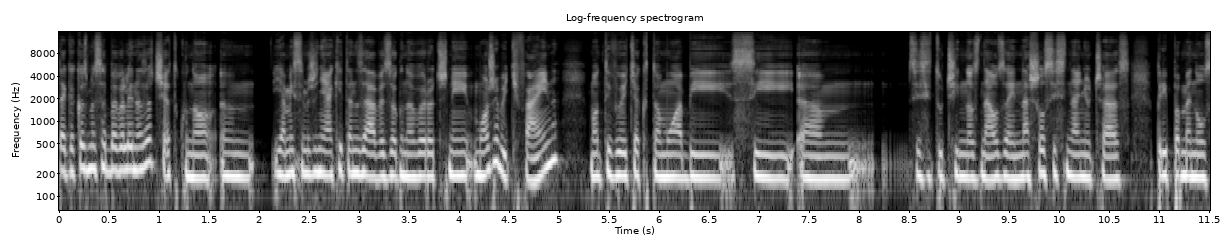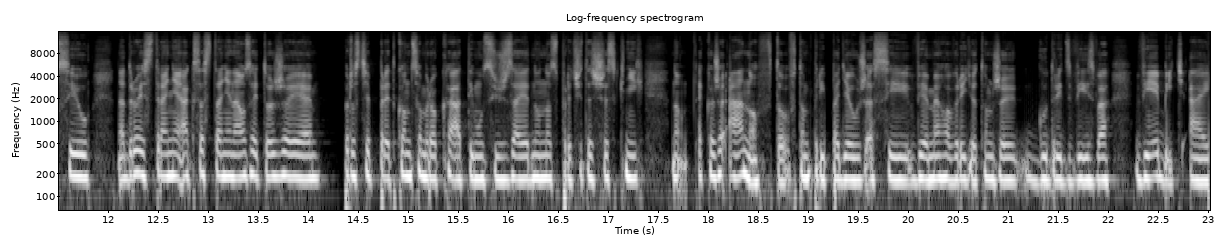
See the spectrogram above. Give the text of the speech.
tak ako sme sa bavili na začiatku, no um, ja myslím, že nejaký ten záväzok novoročný môže byť fajn, motivuje ťa k tomu, aby si, um, si si tú činnosť naozaj, našiel si si na ňu čas, pripomenul si ju. Na druhej strane, ak sa stane naozaj to, že je proste pred koncom roka a ty musíš za jednu noc prečítať 6 kníh. No akože áno, v, to, v tom prípade už asi vieme hovoriť o tom, že Goodreads výzva vie byť aj,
